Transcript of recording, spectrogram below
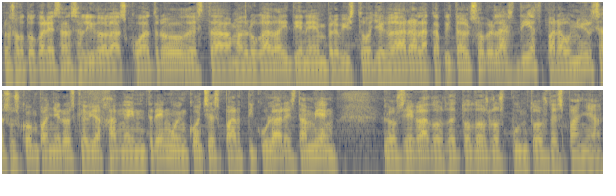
Los autocares han salido a las 4 de esta madrugada y tienen previsto llegar a la capital sobre las 10 para unirse a sus compañeros que viajan en tren o en coches particulares también los llegados de todos los puntos de España.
